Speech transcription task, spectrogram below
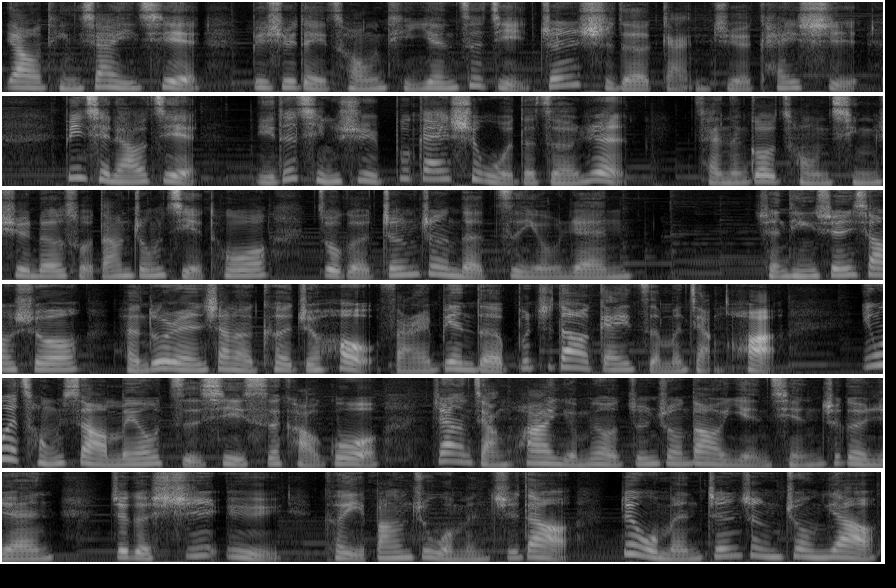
要停下一切，必须得从体验自己真实的感觉开始，并且了解你的情绪不该是我的责任，才能够从情绪勒索当中解脱，做个真正的自由人。陈庭轩笑说，很多人上了课之后，反而变得不知道该怎么讲话。因为从小没有仔细思考过，这样讲话有没有尊重到眼前这个人？这个失语可以帮助我们知道，对我们真正重要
